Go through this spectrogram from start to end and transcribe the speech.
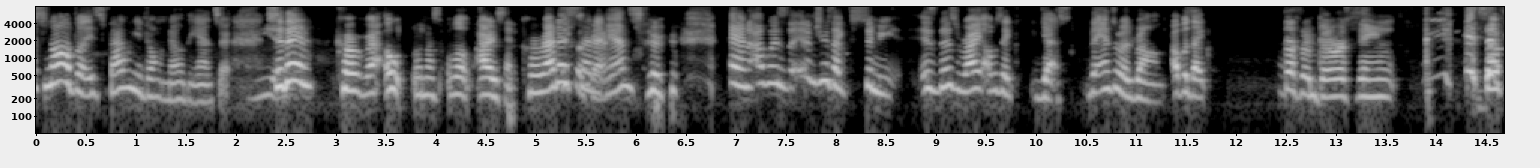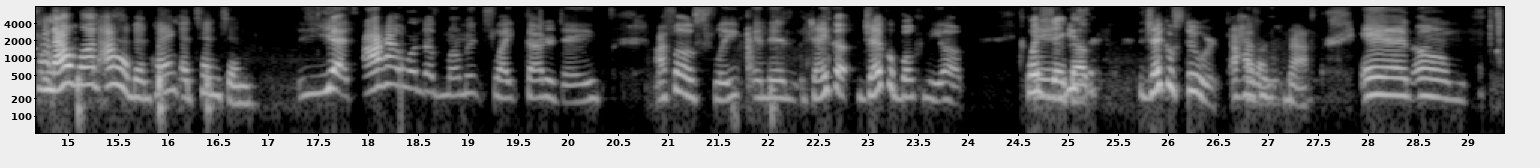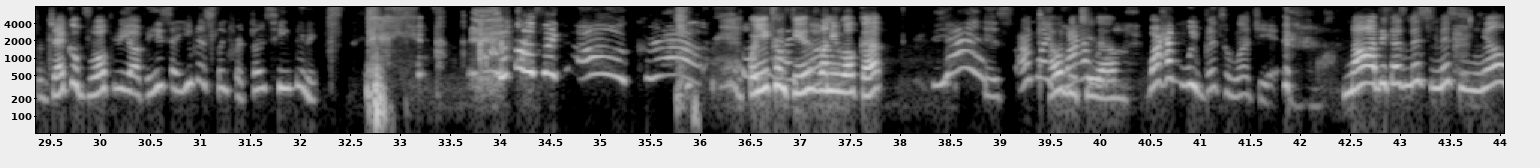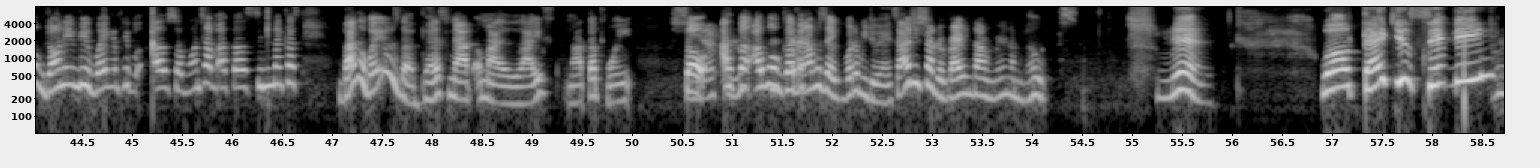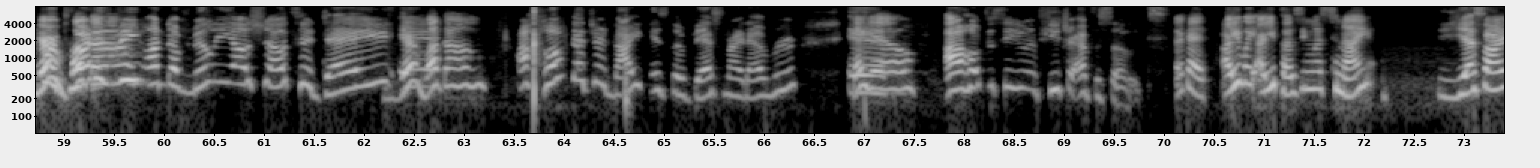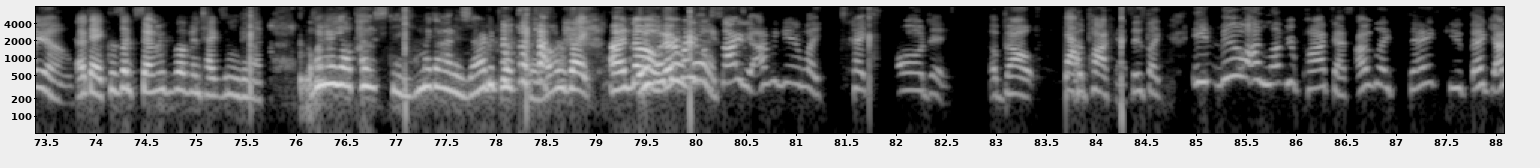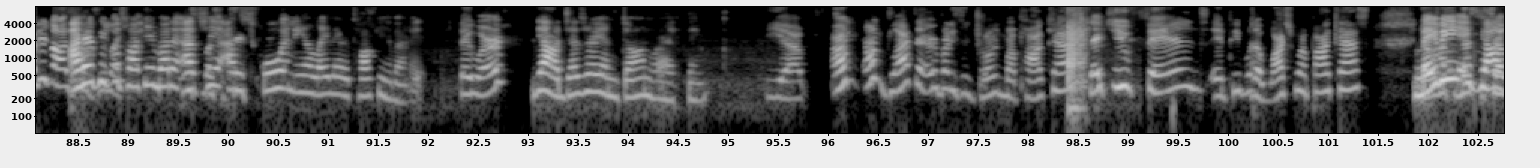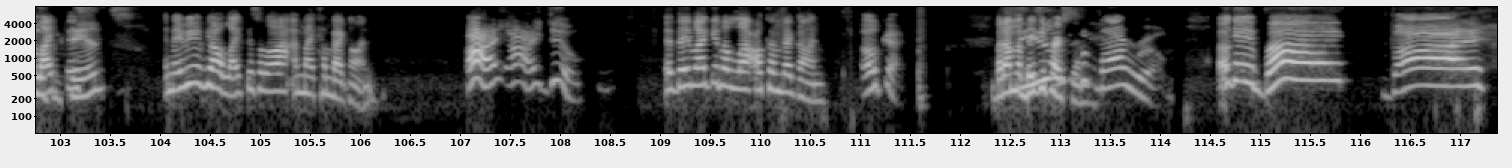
It's not, but it's bad when you don't know the answer. Yeah. So then correct oh well, I already said it. Coretta It's said an answer. And I was and she was like, Sydney, is this right? I was like, Yes. The answer was wrong. I was like, That's embarrassing. so from now on I have been paying attention. Yes, I had one of those moments like the other day. I fell asleep and then Jacob Jacob woke me up. He Jacob? Jacob Stewart. I have Okay. him math. And um Jacob woke me up and he said, You've been asleep for 13 minutes. I was like, Oh crap. Were you Oh my confused when you woke up? Yes. I'm like, I would why be too haven't- though. Why haven't we been to lunch yet? No, because Miss Miss Mill don't even be waking people up. So one time I fell asleep in that class. By the way, it was the best nap of my life. Not the point. So Yeah, I. I woke up and I was like, "What are we doing?" So I just started writing down random notes. Man. Well, thank you, Sydney, You're for joining welcome. me on the Milio show today. You're And welcome. I hope that your night is the best night ever. Thank and you. I hope to see you in future episodes. Okay, are you wait? Are you posting this tonight? Yes, I am. Okay, because like so many people have been texting me being like, "When are y'all posting?" Oh my god, is it already posted? I was like, I know. Everybody's excited. I've been getting like texts all day about Yeah. the podcast. It's like, Emil, I love your podcast. I'm like, thank you, thank you. I didn't know. I heard people like, talking about it actually at school in ELA. They were talking about it. They were. Yeah, Desiree and Dawn were, I think. Yeah. I'm I'm glad that everybody's enjoying my podcast. Thank you, fans and people that watch my podcast. Y'all Maybe if y'all like this, fans. and maybe if y'all like this a lot, I might come back on. All right, all right, do. If they like it a lot, I'll come back on. Okay. But I'm a See busy you person. Tomorrow. Okay, bye. Bye.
